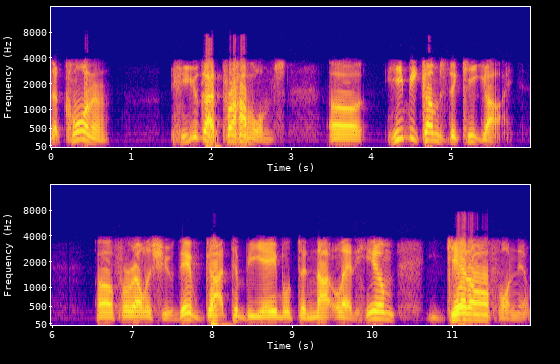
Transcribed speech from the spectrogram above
the corner, you got problems. Uh, he becomes the key guy uh, for LSU. They've got to be able to not let him get off on them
